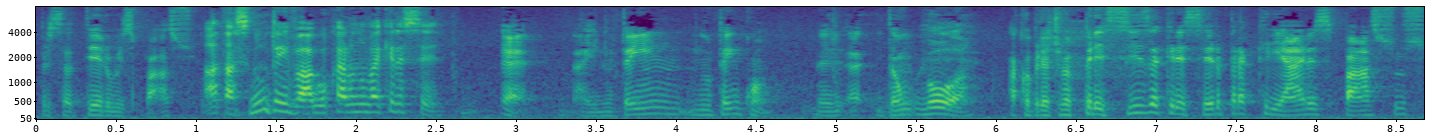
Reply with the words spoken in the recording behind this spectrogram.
precisa ter o espaço. Ah, tá. Se não tem vaga, o cara não vai crescer. É, aí não tem, não tem como. né? Então, Boa. a cooperativa precisa crescer para criar espaços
